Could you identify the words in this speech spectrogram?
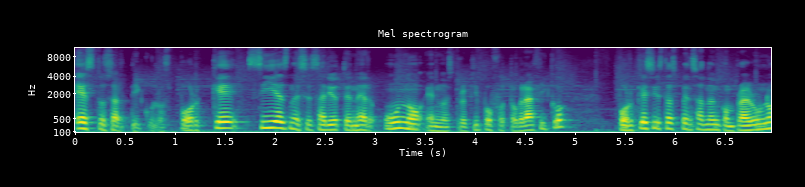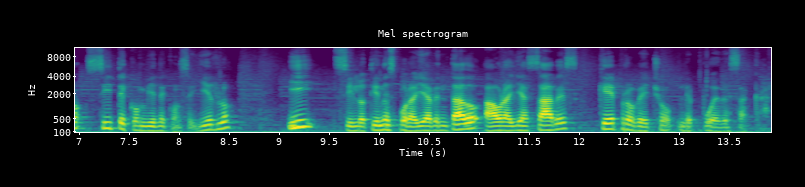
estos artículos? ¿Por qué sí es necesario tener uno en nuestro equipo fotográfico por qué si estás pensando en comprar uno, sí te conviene conseguirlo. Y si lo tienes por ahí aventado, ahora ya sabes qué provecho le puedes sacar.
